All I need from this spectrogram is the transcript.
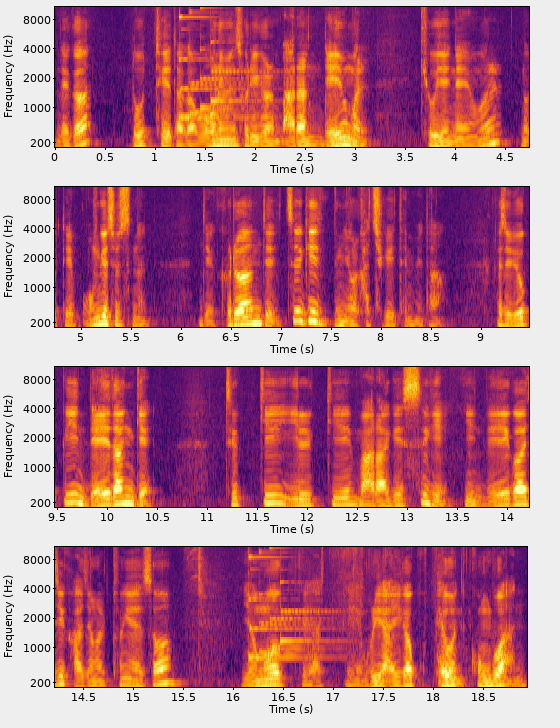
내가 노트에다가 원어민 소리가 말하는 내용을 교재 내용을 노트에 옮겨줄 수 있는 이제 그러한 이제 쓰기 능력을 갖추게 됩니다. 그래서 여기 네 단계 듣기, 읽기, 말하기, 쓰기 이 네 가지 과정을 통해서 영어 그 예, 우리 아이가 배운 공부한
